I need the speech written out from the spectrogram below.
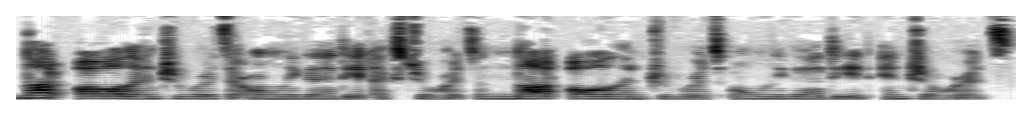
Not all introverts are only going to date extroverts, and not all introverts are only going to date introverts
